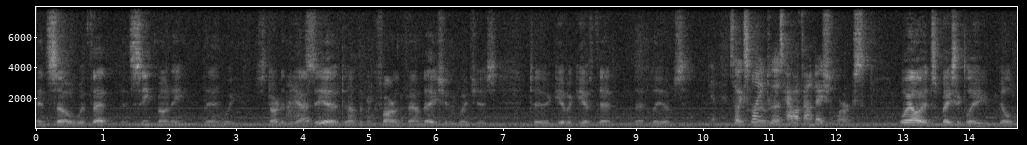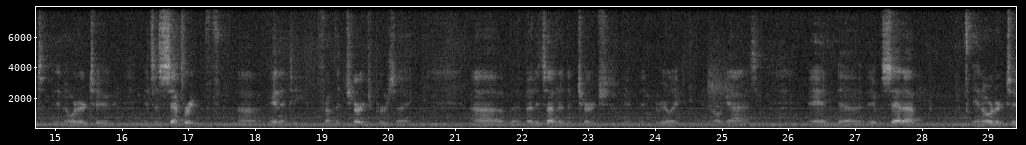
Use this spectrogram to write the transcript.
And so with that seed money, then we started the idea of the McFarland Foundation, which is to give a gift that, that lives. Yeah. So explain to us how a foundation works. Well, it's basically built in order to, it's a separate uh, entity from the church per se. Uh, but- But it's under the church, it it really, you know, guys. And uh, it was set up in order to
